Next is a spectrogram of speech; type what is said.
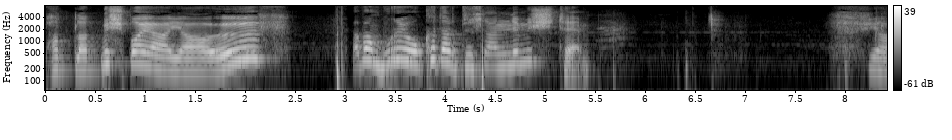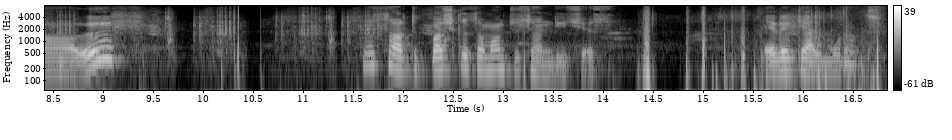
Patlatmış bayağı ya. Öf. Ya ben burayı o kadar düzenlemiştim. Üf ya öf. Neyse artık başka zaman düzenleyeceğiz. Eve gel Murat.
